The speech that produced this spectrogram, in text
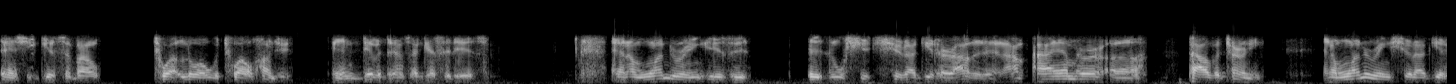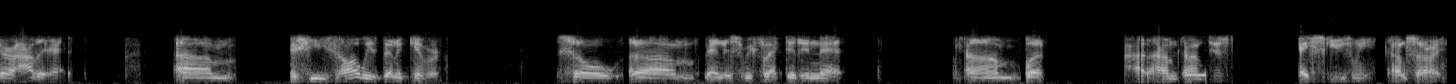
and she gets about twelve, little over twelve hundred in dividends, I guess it is. And I'm wondering, is it, should should I get her out of that? I'm, I am her uh, power of attorney, and I'm wondering, should I get her out of that? Um, she's always been a giver, so um, and it's reflected in that. Um, but I, I'm I'm just excuse me. I'm sorry.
